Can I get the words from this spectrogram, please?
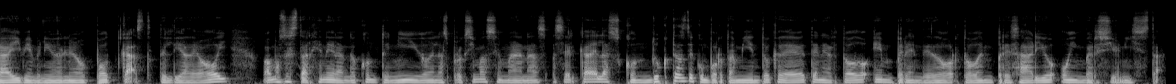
Hola y bienvenido al nuevo podcast del día de hoy. Vamos a estar generando contenido en las próximas semanas acerca de las conductas de comportamiento que debe tener todo emprendedor, todo empresario o inversionista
